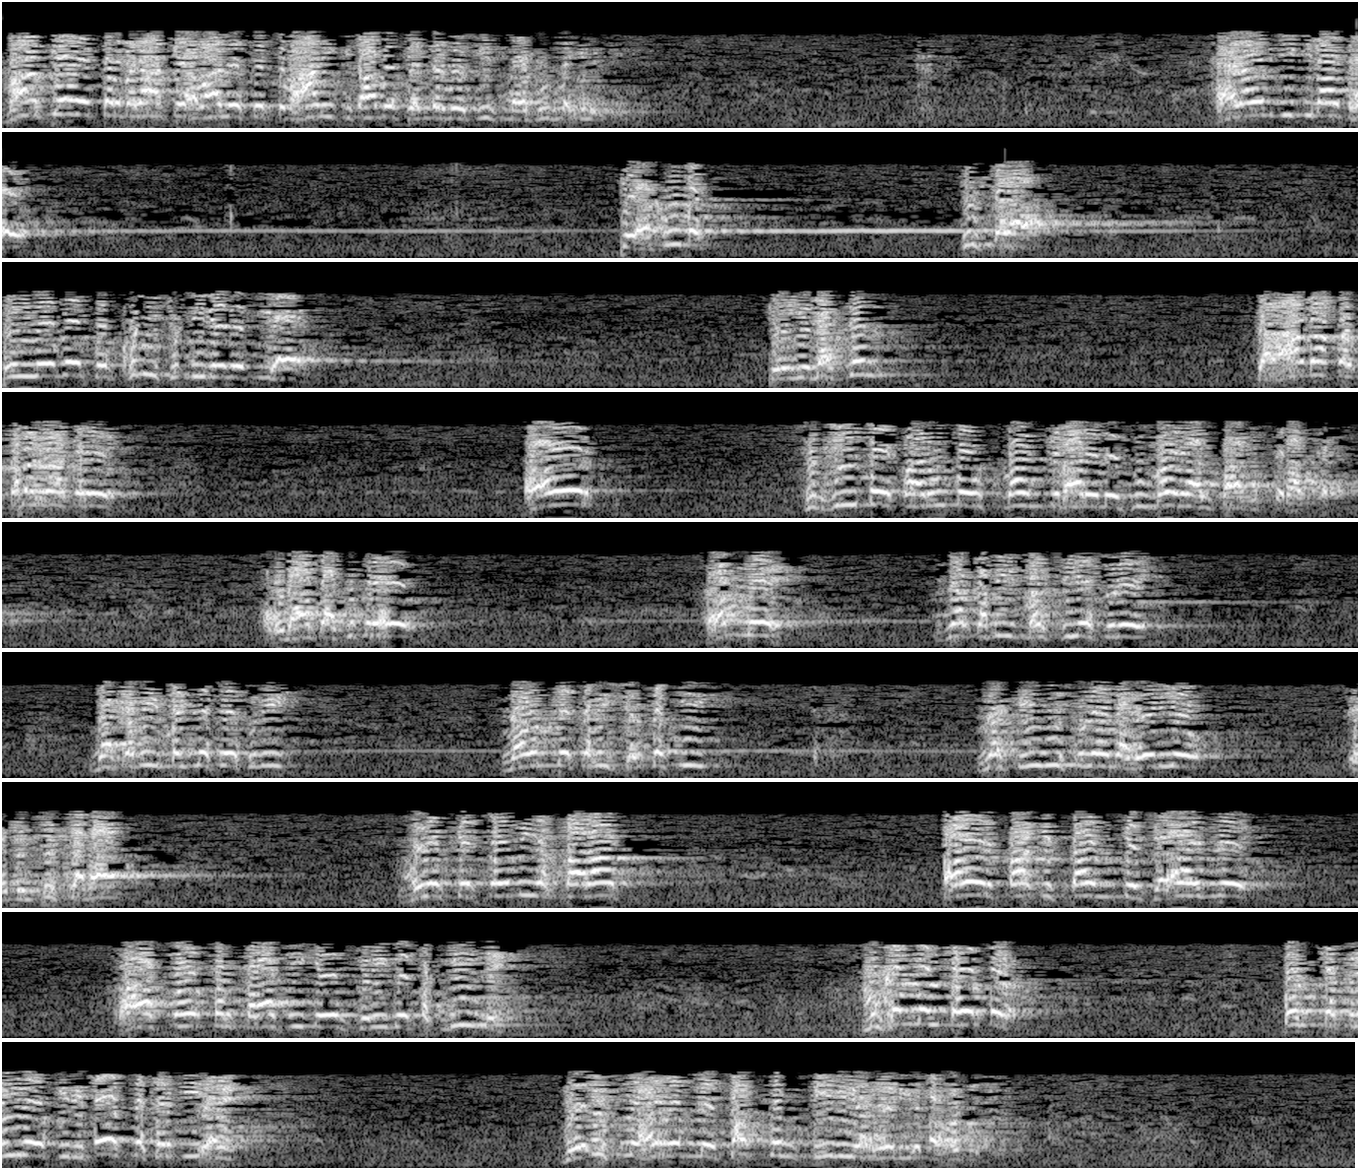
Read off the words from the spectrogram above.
واقع کربلا کے حوالے سے تمہاری کتابوں کے اندر وہ چیز موجود نہیں ملتی حیرانگی جی کی بات ہے کہ حکومت کس طرح ان لوگوں کو کھلی چھٹی دے دیتی ہے کہ یہ محفل صحابہ پر تبرا کرے اور سجیت و فاروق و عثمان کے بارے میں سومر الفاظ استعمال کرے۔ خدا کا شکر ہے ہم نے نہ کبھی مرثیے سنے، نہ کبھی مجلسیں سنی، نہ ان نے کبھی شرکت کی، نہ ٹی وی سنے نہ ریڈیو۔ لیکن اس دفعہ ملک کے قومی اخبارات اور پاکستان کے جائز نے، خاص طور پر کراچی کے غریب تقدیر نے، مکمل طور پر ان تقریروں کی رپورٹ نشر کی ہے جو اس محرم میں سب دن ٹی وی اور ریڈیو پر ہوتے ہیں۔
